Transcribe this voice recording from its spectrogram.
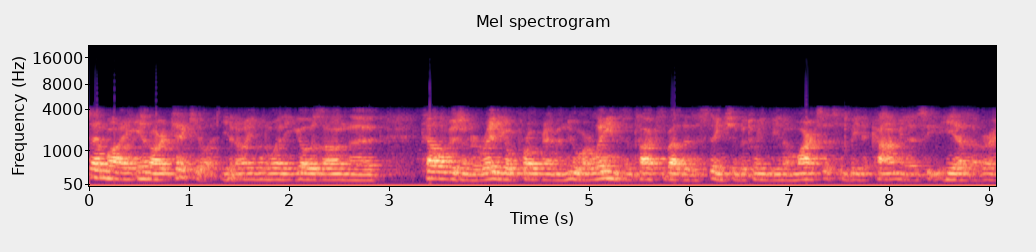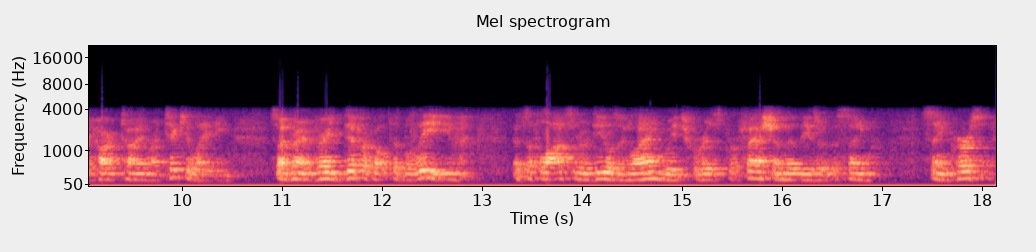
semi-inarticulate, you know, even when he goes on the television or radio program in New Orleans and talks about the distinction between being a Marxist and being a communist, he, he has a very hard time articulating. So I find it very difficult to believe, as a philosopher who deals in language for his profession, that these are the same, same person.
